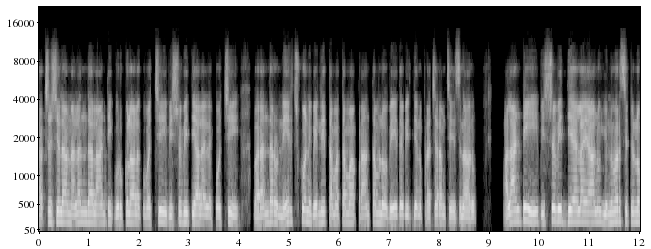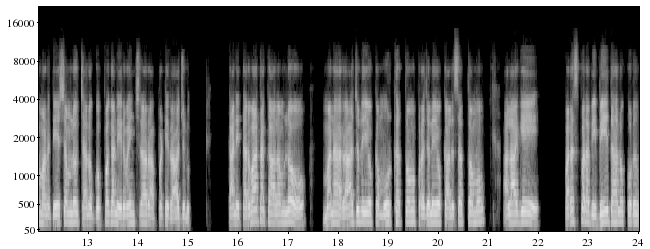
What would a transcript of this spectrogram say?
తక్షశిల నలంద లాంటి గురుకులాలకు వచ్చి విశ్వవిద్యాలయాలకు వచ్చి వారందరూ నేర్చుకొని వెళ్ళి తమ తమ ప్రాంతంలో వేద విద్యను ప్రచారం చేసినారు. అలాంటి విశ్వవిద్యాలయాలు యూనివర్సిటీలు మన దేశంలో చాలా గొప్పగా నిర్వహించినారు అప్పటి రాజులు. కానీ తర్వాత కాలంలో మన రాజుల యొక్క మూర్ఖత్వము ప్రజల యొక్క అలసత్వము అలాగే పరస్పర విభేదాలు కుల-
